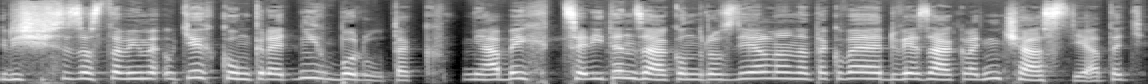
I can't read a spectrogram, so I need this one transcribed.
Když se zastavíme u těch konkrétních bodů, tak já bych celý ten zákon rozdělil na takové dvě základní části. A teď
